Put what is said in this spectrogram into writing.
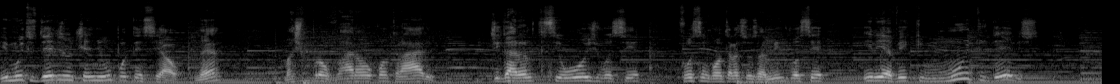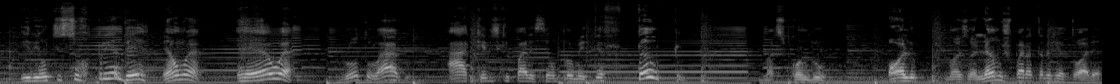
e muitos deles não tinham nenhum potencial, né? Mas provaram ao contrário. Te garanto que se hoje você fosse encontrar seus amigos, você iria ver que muitos deles iriam te surpreender. É ou não é? É, ué. Por outro lado, há aqueles que pareciam prometer tanto, mas quando olho, nós olhamos para a trajetória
